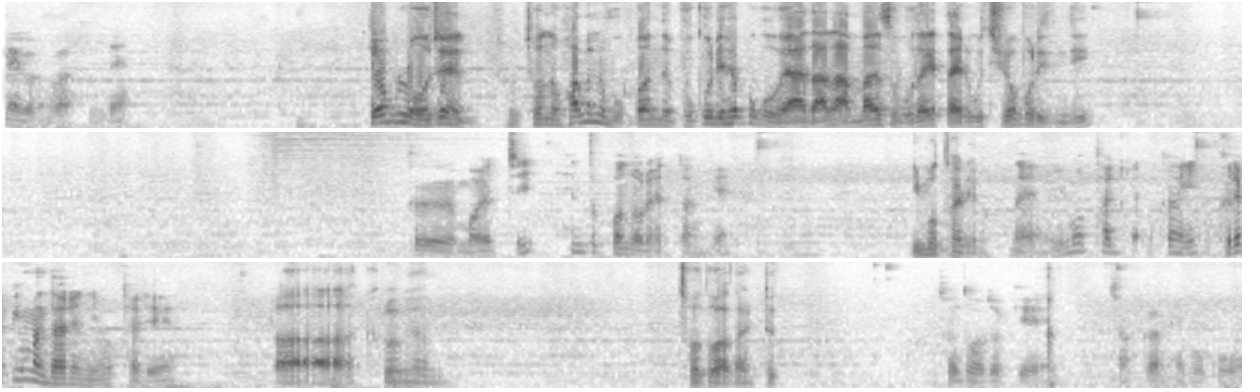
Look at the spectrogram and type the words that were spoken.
때문에 그런 것 같은데. 디아블로 어제 저는 화면을 못 봤는데 무구리 해보고 야 나는 안 맞아서 못하겠다 이러고 지워버리던디? 그 뭐였지? 핸드폰으로 했던 게? 이모탈이요. 네, 이모탈, 그냥 이- 그래픽만 다른 이모탈이에요. 아 그러면 저도 안 할 듯. 저도 어저께 잠깐 해보고,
